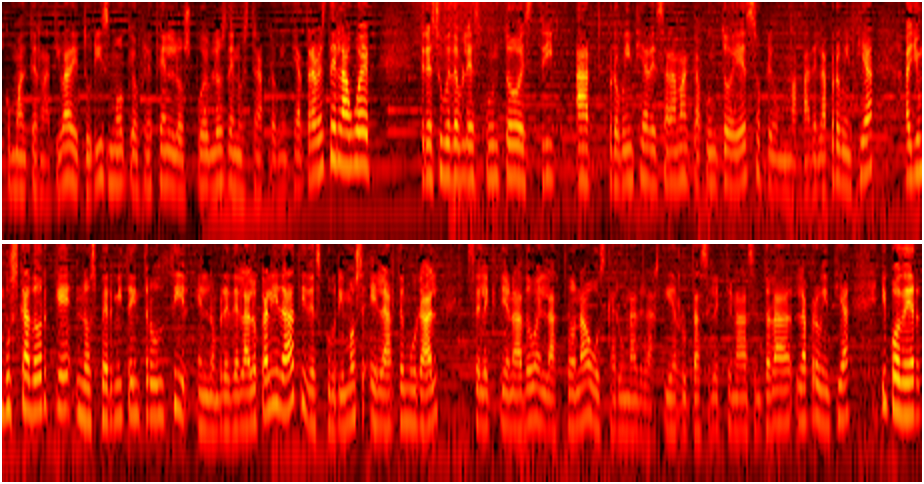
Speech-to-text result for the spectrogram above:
como alternativa de turismo que ofrecen los pueblos de nuestra provincia. A través de la web www.stripartprovinciadesalamanca.es sobre un mapa de la provincia hay un buscador que nos permite introducir el nombre de la localidad y descubrimos el arte mural seleccionado en la zona o buscar una de las 10 rutas seleccionadas en toda la provincia y poder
